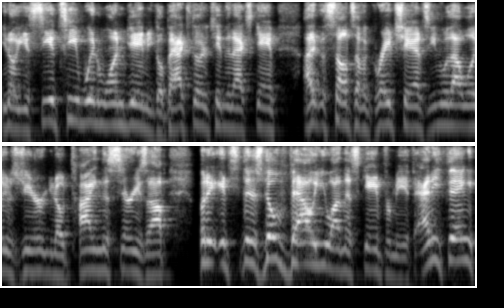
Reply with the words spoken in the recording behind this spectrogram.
You know, you see a team win one game, you go back to the other team the next game. I think the Celtics have a great chance, even without Williams Jr., you know, tying this series up. But it's there's no value on this game for me. If anything,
